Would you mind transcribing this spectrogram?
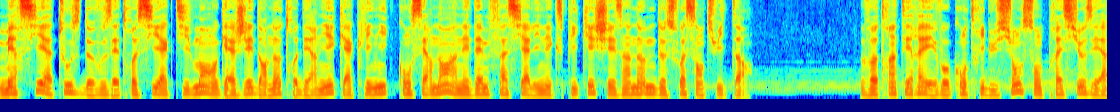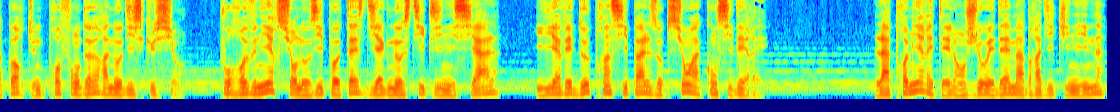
Merci à tous de vous être si activement engagés dans notre dernier cas clinique concernant un édème facial inexpliqué chez un homme de 68 ans. Votre intérêt et vos contributions sont précieuses et apportent une profondeur à nos discussions. Pour revenir sur nos hypothèses diagnostiques initiales, il y avait deux principales options à considérer. La première était l'angioédème à bradykinine,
